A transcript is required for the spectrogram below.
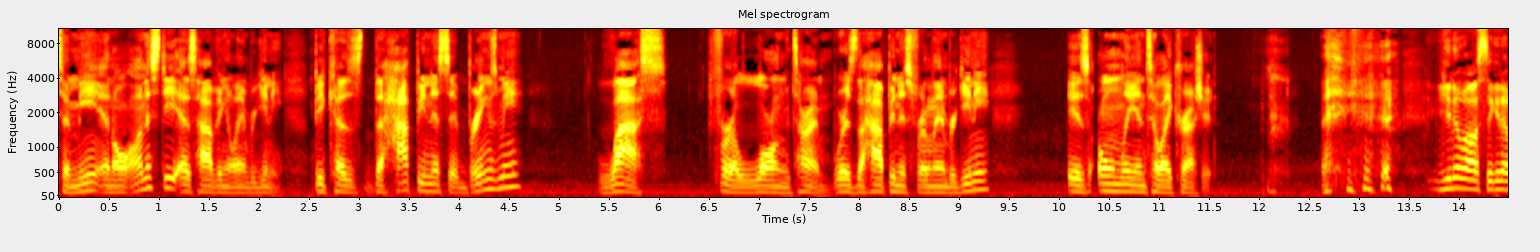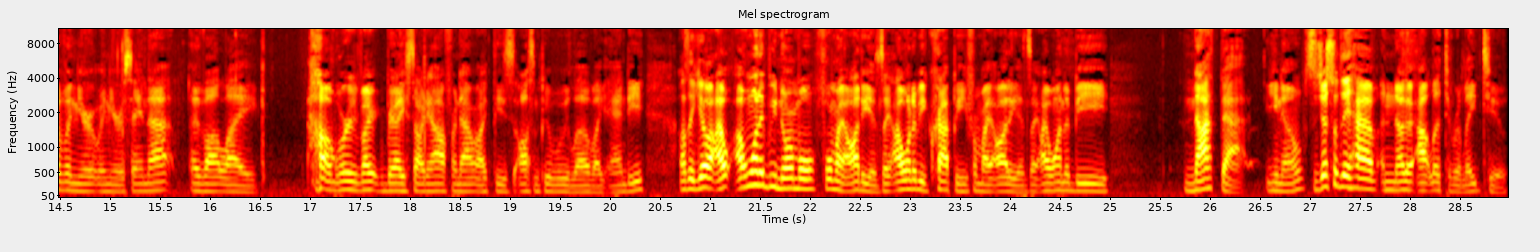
to me, in all honesty, as having a Lamborghini because the happiness it brings me lasts for a long time. Whereas the happiness for a Lamborghini is only until I crash it. You know what I was thinking of when you're when you were saying that about like how we're barely starting off and now like these awesome people we love like Andy. I was like, yo, I, I want to be normal for my audience. Like I want to be crappy for my audience. Like I want to be not that, you know. So just so they have another outlet to relate to.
